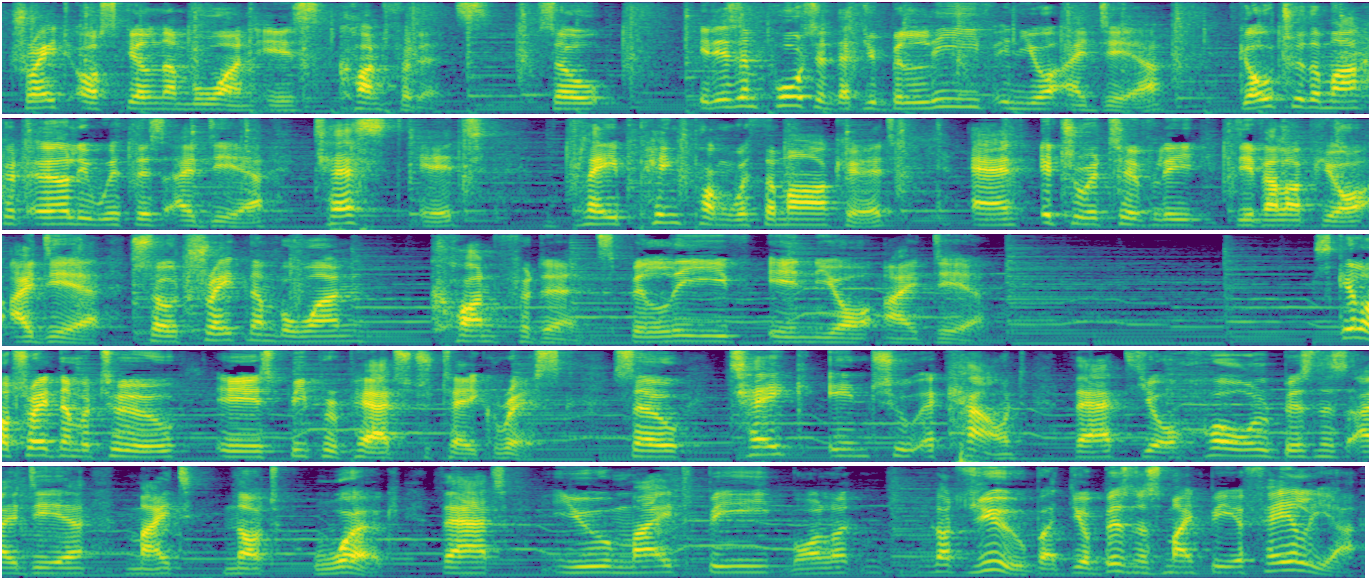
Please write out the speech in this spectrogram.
Trait or skill number one is confidence. So it is important that you believe in your idea, go to the market early with this idea, test it, play ping pong with the market and iteratively develop your idea. So trait number one, confidence. Believe in your idea. Skill or trait number two is be prepared to take risk. So take into account that your whole business idea might not work, that you might be, well not, you, but your business might be a failure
